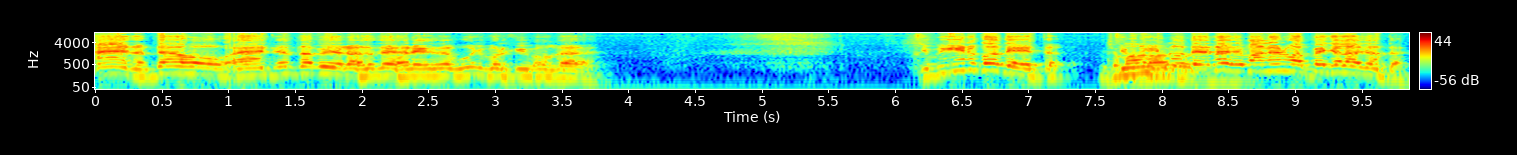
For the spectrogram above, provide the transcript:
ਐ ਦਿੰਦਾ ਉਹ ਐ ਦਿੰਦਾ ਵੀ ਰੱਖਦੇ ਹਰੇਕ ਦੇ ਮੂੰਹ 'ਚ ਬੁਰਕੀ ਪਾਉਂਦਾ ਹੈ। ਜ਼ਮੀਨ ਕੋ ਦੇਤ ਜ਼ਮਾਨ ਨੂੰ ਦੇਣਾ ਜ਼ਮਾਨੇ ਨੂੰ ਆਪੇ ਚਲਾ ਜਾਂਦਾ।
